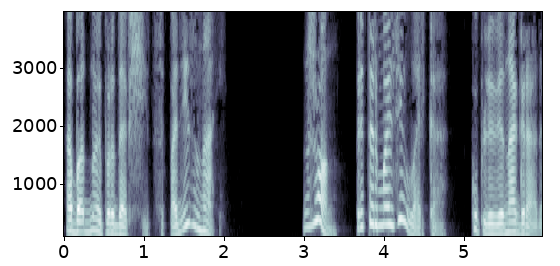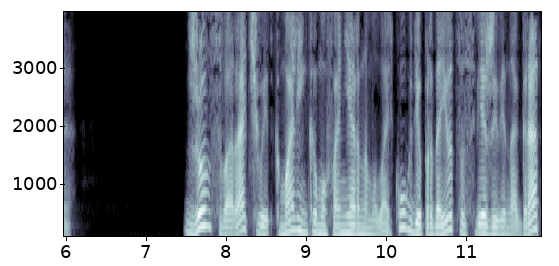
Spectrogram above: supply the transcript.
об одной продавщице, поди знай. Джон, притормози у ларька, куплю винограда. Джон сворачивает к маленькому фанерному ларьку, где продается свежий виноград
